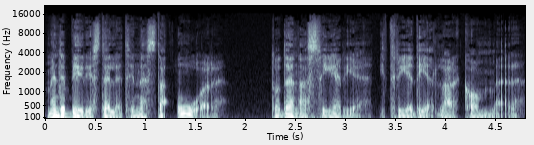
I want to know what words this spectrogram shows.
Men det blir istället till nästa år. Då denna serie i tre delar kommer.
